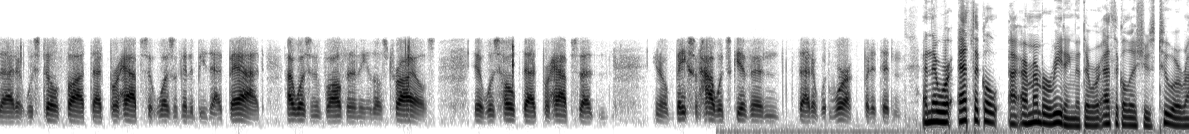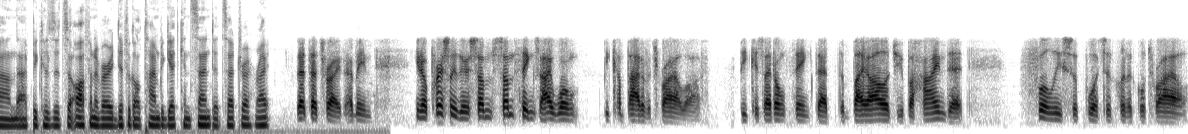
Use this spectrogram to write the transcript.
that it was still thought that perhaps it wasn't going to be that bad. I wasn't involved in any of those trials. It was hoped that perhaps that, you know, based on how it's given, that it would work, but it didn't. And there were ethical. I remember reading that there were ethical issues too around that because it's often a very difficult time to get consent, etc. Right? That that's right. I mean, you know, personally, there's some some things I won't become part of a trial of because I don't think that the biology behind it fully supports a clinical trial.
